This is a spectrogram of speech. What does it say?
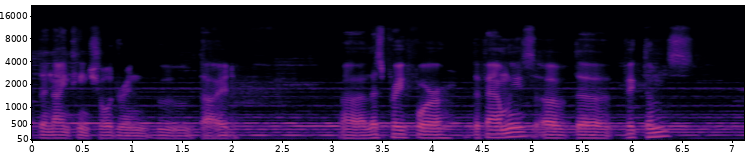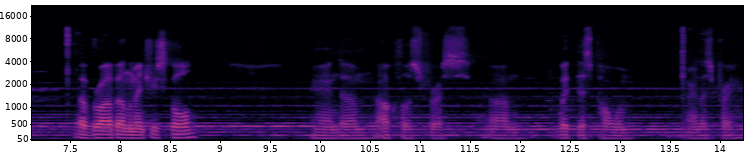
the 19 children who died. Uh, let's pray for the families of the victims of Robb Elementary School. And um, I'll close for us um, with this poem. All right, let's pray.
